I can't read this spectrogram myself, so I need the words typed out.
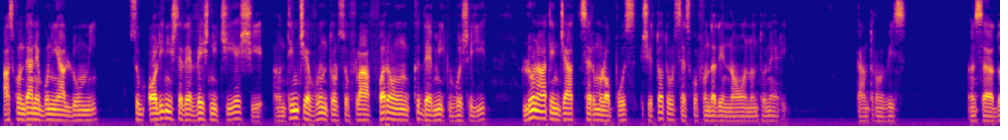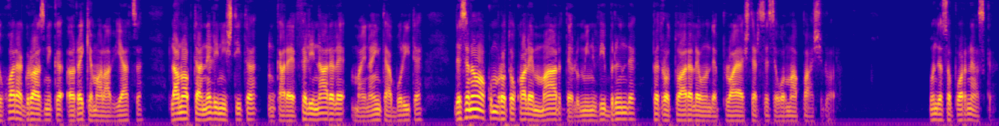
ascundea nebunia lumii, sub o liniște de veșnicie și, în timp ce vântul sufla fără un cât de mic vâșit, luna atingea țărmul opus și totul se scufundă din nou în întuneric. Ca într-un vis. Însă duhoarea groaznică îl rechema la viață, la noaptea neliniștită, în care felinarele, mai înainte aburite, desenau acum rotocoale mari de lumini vibrânde pe trotoarele unde ploaia ștersese urma pașilor. Unde să o pornească?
